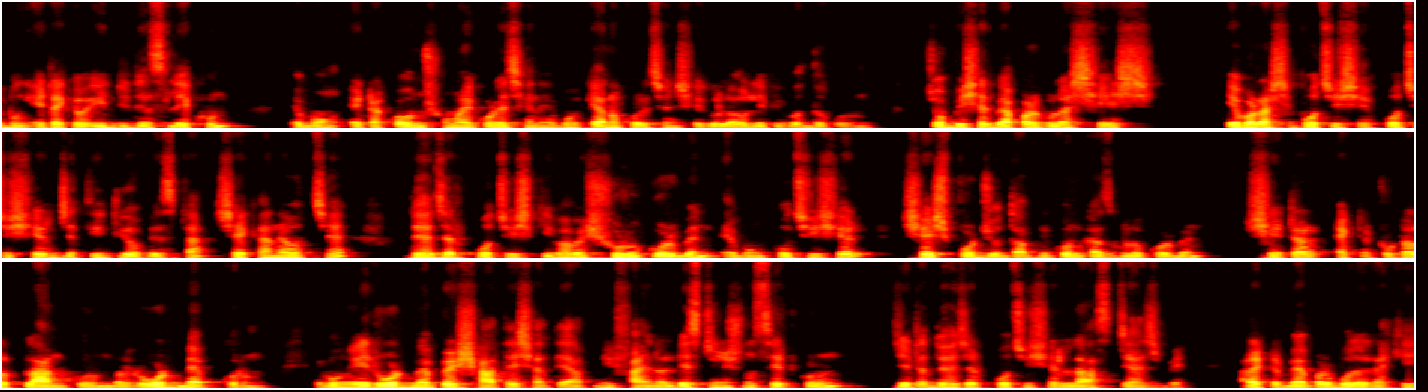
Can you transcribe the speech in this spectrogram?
এবং এটাকেও ইন ডিটেইলস লিখুন এবং এটা কোন সময় করেছেন এবং কেন করেছেন সেগুলোও লিপিবদ্ধ করুন। ২৪ এর ব্যাপারগুলা শেষ। এবার আসি পঁচিশে পঁচিশের যে তৃতীয় পেজটা সেখানে হচ্ছে ২০২৫ কীভাবে শুরু করবেন এবং ২৫ এর শেষ পর্যন্ত আপনি কোন কাজগুলো করবেন সেটার একটা টোটাল প্ল্যান করুন বা রোড ম্যাপ করুন এবং এই রোড ম্যাপের সাথে, সাথে আপনি ফাইনাল ডেস্টিনেশন সেট করুন যেটা ২০২৫ এর লাস্টে আসবে। আরেকটা ব্যাপার বলে রাখি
